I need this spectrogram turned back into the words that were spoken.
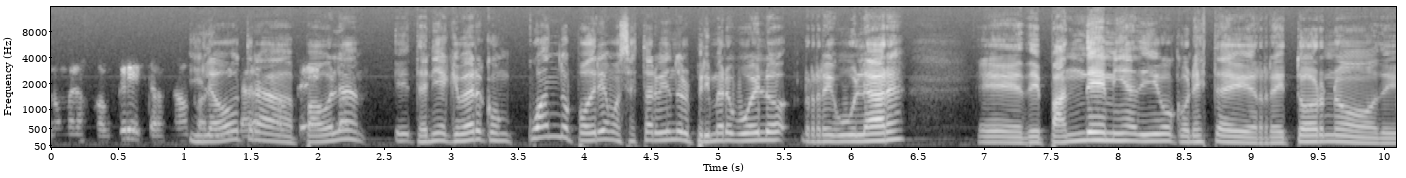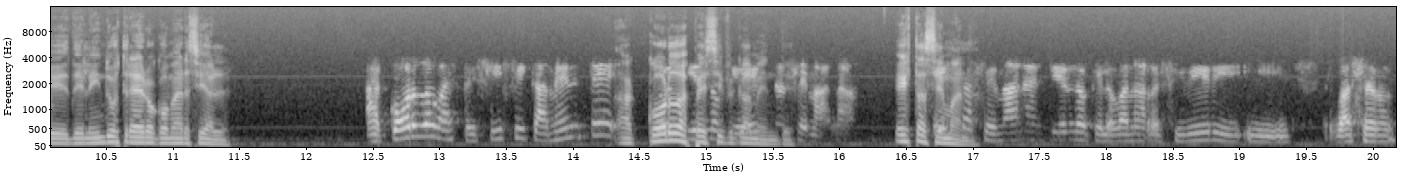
números concretos. ¿no? Y la otra, Paola, eh, tenía que ver con cuándo podríamos estar viendo el primer vuelo regular eh, de pandemia, digo, con este retorno de, la industria aerocomercial. A Córdoba específicamente. A Córdoba específicamente. Esta semana. Esta semana. Esta semana entiendo que lo van a recibir y, y va a ser,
